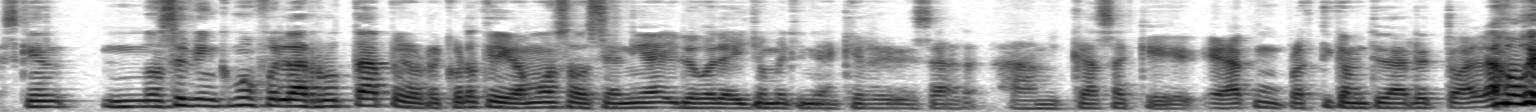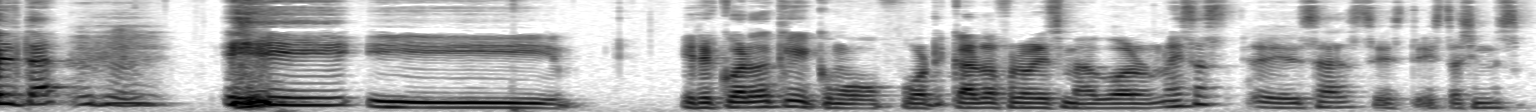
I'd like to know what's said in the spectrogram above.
es que no sé bien cómo fue la ruta, pero recuerdo que llegamos a Oceanía y luego de ahí yo me tenía que regresar a mi casa, que era como prácticamente darle toda la vuelta. Y, y recuerdo que como por Ricardo Flores Magón, esas, esas este, estaciones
